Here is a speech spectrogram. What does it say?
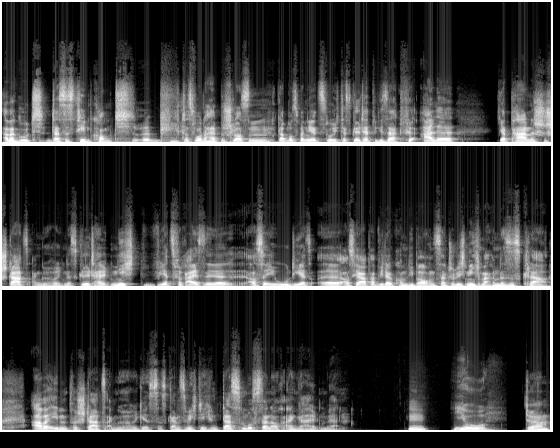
Aber gut, das System kommt, äh, das wurde halt beschlossen, da muss man jetzt durch. Das gilt halt, wie gesagt, für alle japanische Staatsangehörigen. Das gilt halt nicht jetzt für Reisende aus der EU, die jetzt äh, aus Japan wiederkommen. Die brauchen es natürlich nicht machen, das ist klar. Aber eben für Staatsangehörige ist das ganz wichtig und das muss dann auch eingehalten werden. Hm. Jo. Ja.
